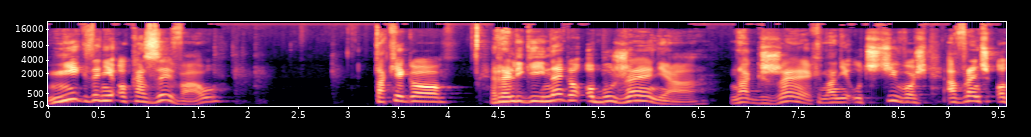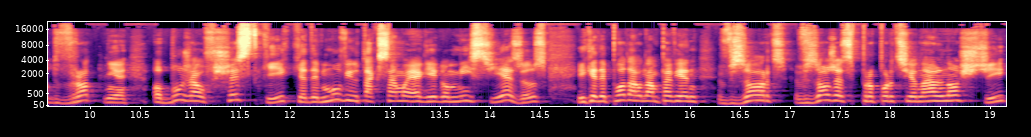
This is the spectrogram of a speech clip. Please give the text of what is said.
nigdy nie okazywał takiego religijnego oburzenia na grzech, na nieuczciwość, a wręcz odwrotnie oburzał wszystkich, kiedy mówił tak samo jak jego mistrz Jezus i kiedy podał nam pewien wzorc, wzorzec proporcjonalności,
